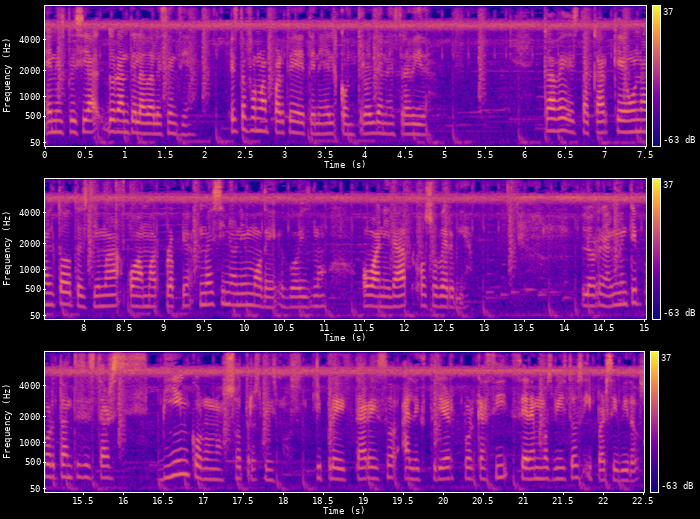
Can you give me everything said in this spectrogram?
en especial durante la adolescencia. Esto forma parte de tener el control de nuestra vida. Cabe destacar que un alto autoestima o amor propio no es sinónimo de egoísmo o vanidad o soberbia. Lo realmente importante es estar bien con nosotros mismos y proyectar eso al exterior porque así seremos vistos y percibidos.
